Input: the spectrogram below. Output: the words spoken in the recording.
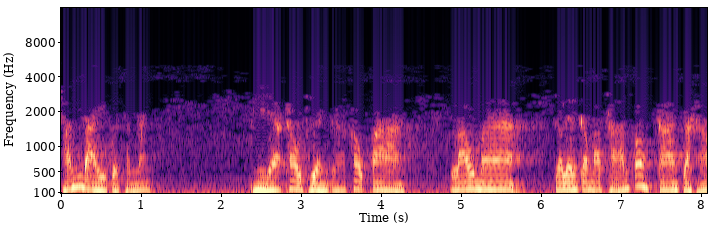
ชั้นใดก็ชั้นนั้น นี่แหละเข้าเถื่อนเข้าป่า เรามาจเจริญกรรมฐานต้องการจะหา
